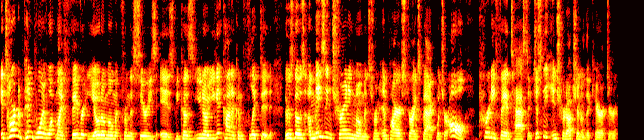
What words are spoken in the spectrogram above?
It's hard to pinpoint what my favorite Yoda moment from the series is because, you know, you get kind of conflicted. There's those amazing training moments from Empire Strikes Back, which are all pretty fantastic. Just the introduction of the character,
